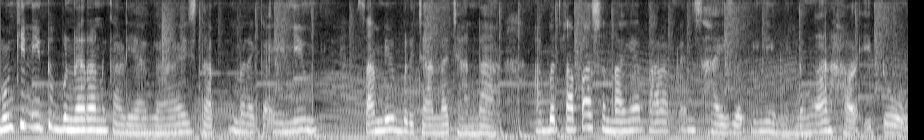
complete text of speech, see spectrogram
mungkin itu beneran kali ya guys. Tapi mereka ini sambil bercanda-canda. Ah, betapa senangnya para fans Haizop ini mendengar hal itu.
